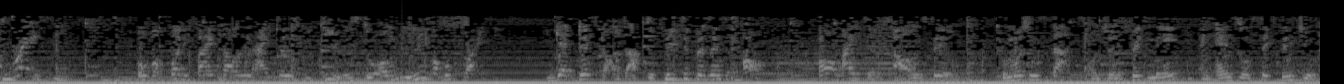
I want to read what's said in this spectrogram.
crazy. Over 45,000 items reduced to unbelievable price. Get discounts up to 50% off. All items are on sale. Promotion starts on 25th May and ends on 16th June.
